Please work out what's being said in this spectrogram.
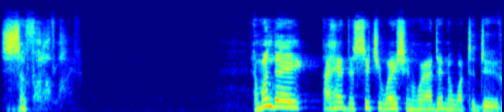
so full of life. And one day I had this situation where I didn't know what to do.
